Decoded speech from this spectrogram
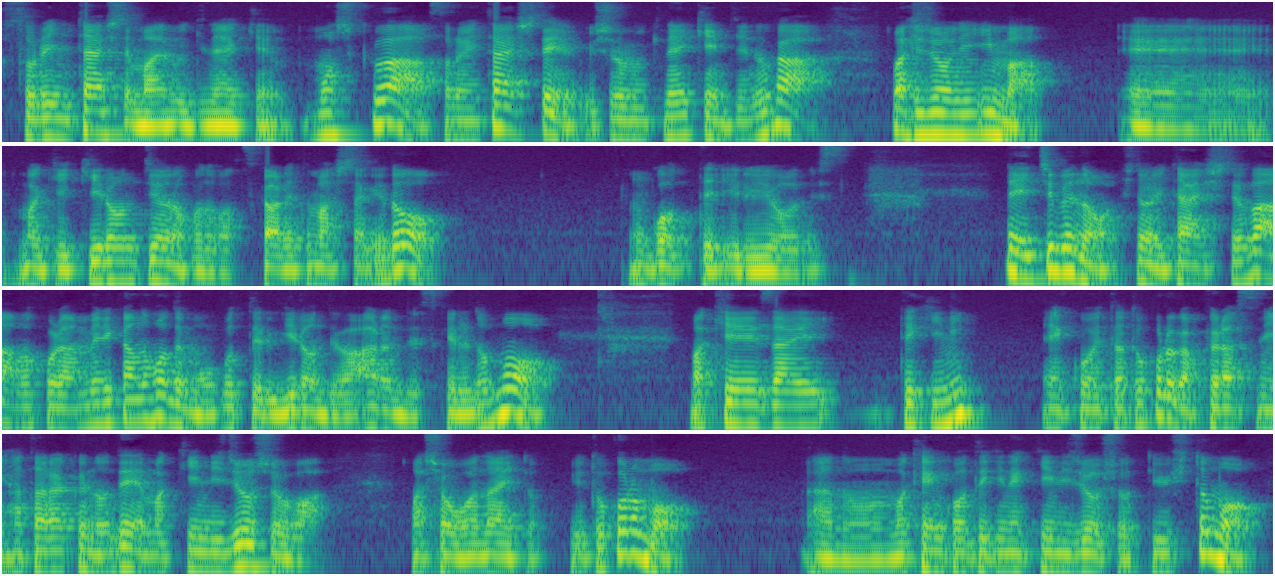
それに対して前向きな意見、もしくはそれに対して後ろ向きな意見っていうのが、まあ、非常に今、えー、まあ、激論っていうような言葉使われてましたけど、起こっているようです。で、一部の人に対しては、まあ、これアメリカの方でも起こっている議論ではあるんですけれども、まあ、経済的にこういったところがプラスに働くので、まあ、金利上昇はまあ、しょうがないというところも、あの、まあ、健康的な金利上昇っていう人も、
